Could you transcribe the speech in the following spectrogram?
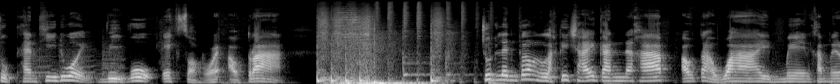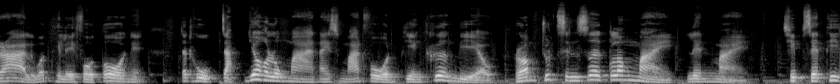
ถูกแทนที่ด้วย vivo x 2 0 0 ultra ชุดเลนส์กล้องหลักที่ใช้กันนะครับ Ultra Wide Main Camera หรือว่า Telephoto เนี่ยจะถูกจับย่อลงมาในสมาร์ทโฟนเพียงเครื่องเดียว พร้อมชุดเซ็นเซอร์กล้องใหม่เลนส์ใหม่ ชิปเซตที่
